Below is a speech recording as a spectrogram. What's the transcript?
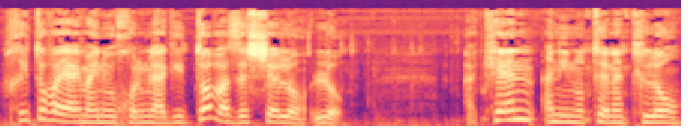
הכי טוב היה אם היינו יכולים להגיד, טוב, אז זה שלו. לא. כן, אני נותנת לו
